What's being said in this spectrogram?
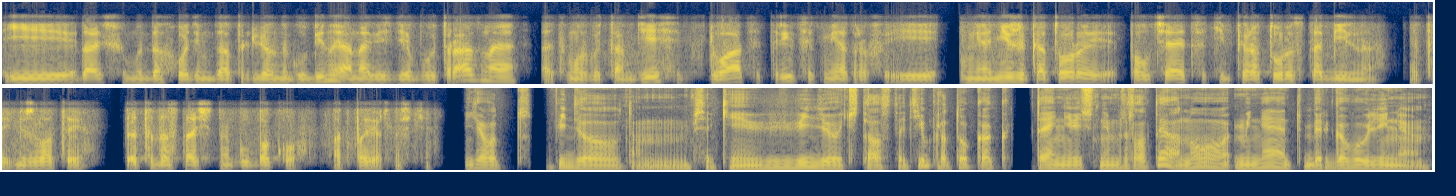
и дальше мы доходим до определенной глубины, она везде будет разная, это может быть там 10, 20, 30 метров, и ниже которой получается температура стабильна этой мерзлоты. Это достаточно глубоко от поверхности. Я вот видел там всякие видео, читал статьи про то, как таяние вечной мерзлоты, оно меняет береговую линию.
